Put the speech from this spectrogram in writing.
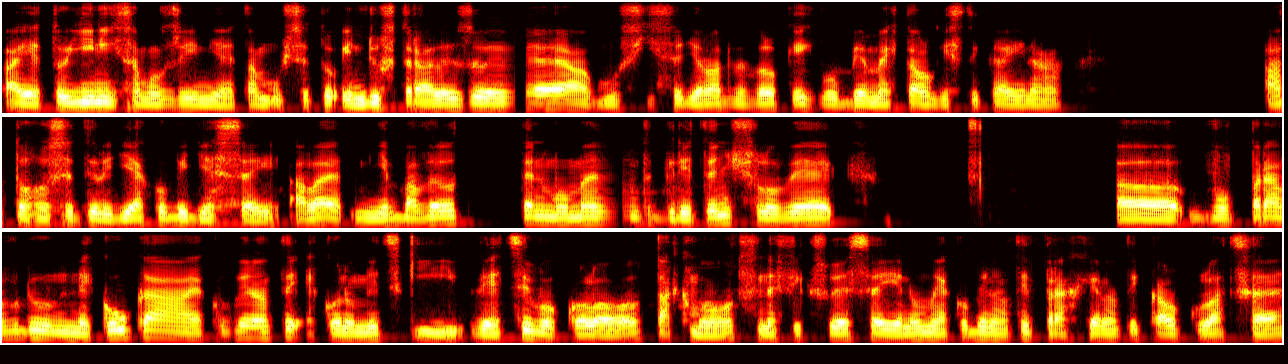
a je to jiný samozřejmě, tam už se to industrializuje a musí se dělat ve velkých objemech, ta logistika jiná. A toho se ty lidi jakoby děsej. Ale mě bavil ten moment, kdy ten člověk uh, opravdu nekouká jakoby na ty ekonomické věci okolo tak moc, nefixuje se jenom jakoby na ty prachy, na ty kalkulace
